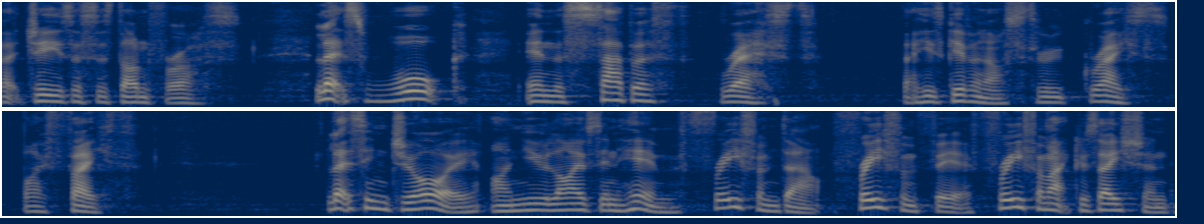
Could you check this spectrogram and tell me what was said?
that Jesus has done for us. Let's walk in the Sabbath rest that he's given us through grace by faith. Let's enjoy our new lives in Him, free from doubt, free from fear, free from accusation.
